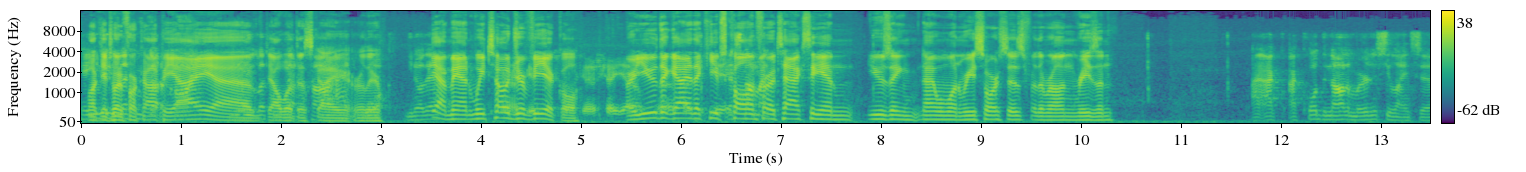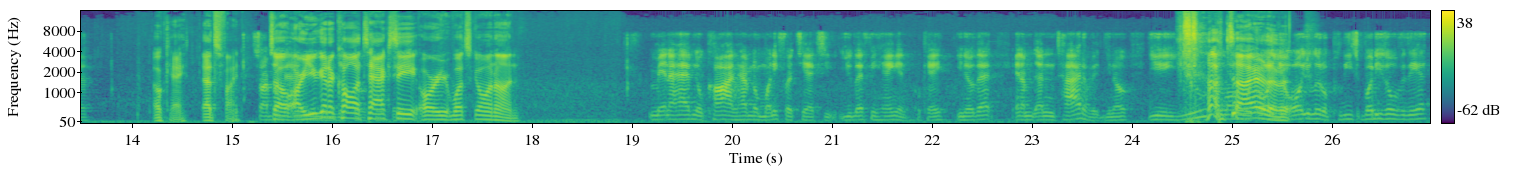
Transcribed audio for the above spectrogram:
Hey, One you King left 24 him without a copy. I uh, dealt with this guy earlier. You know that? Yeah, man, we towed your vehicle. Are you the guy that keeps It's calling for my- a taxi and using 911 resources for the wrong reason? I, I, I called the non-emergency line, sir. Okay, that's fine. Sorry So, are you gonna call a taxi or what's going on? Man, I have no car and I have no money for a taxi. You left me hanging, okay? You know that? And I'm, I'm tired of it, you know? You, you I'm tired all of your, it. All your little police buddies over there,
